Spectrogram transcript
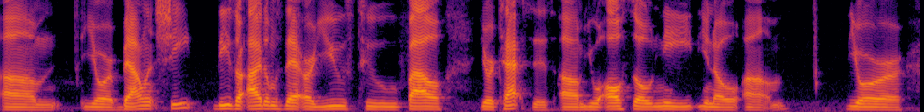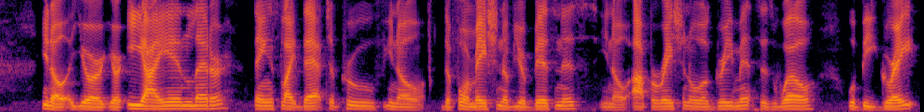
um, your balance sheet. These are items that are used to file your taxes. Um, you will also need you know um, your you know your your EIN letter things like that to prove you know the formation of your business you know operational agreements as well would be great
